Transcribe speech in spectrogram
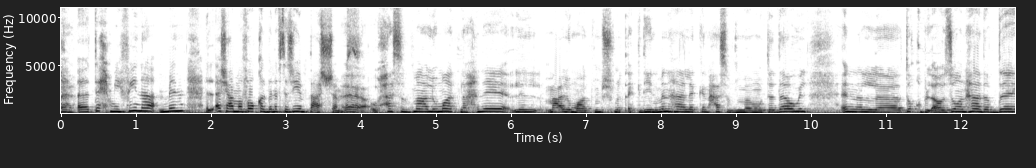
آه،, آه تحمي فينا من الأشعة ما فوق البنفسجية بتاع الشمس. آه وحسب معلوماتنا إحنا للمعلومات مش متأكدين منها لكن حسب متداول إن ثقب الأوزون هذا بدا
